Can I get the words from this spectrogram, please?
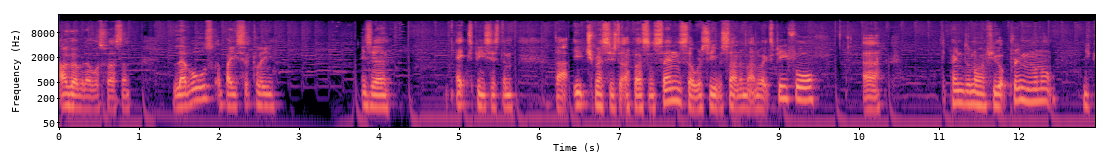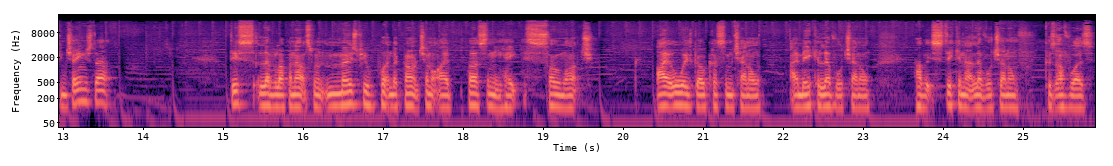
I'll go over levels first then. Levels are basically is a XP system that each message that a person sends, they'll receive a certain amount of XP for. Uh, depending on if you got premium or not, you can change that this level up announcement, most people put in the current channel. I personally hate this so much. I always go custom channel. I make a level channel, have it stick in that level channel because otherwise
